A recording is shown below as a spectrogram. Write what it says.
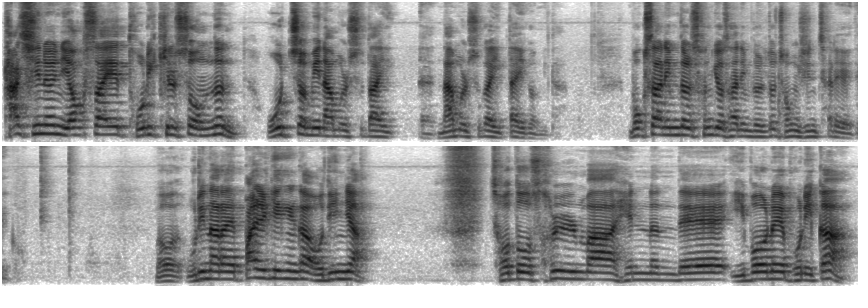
다시는 역사에 돌이킬 수 없는 오점이 남을 수다 남을 수가 있다 이겁니다. 목사님들 선교사님들도 정신 차려야 되고 뭐 우리나라의 빨갱이가 어디 있냐? 저도 설마 했는데 이번에 보니까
